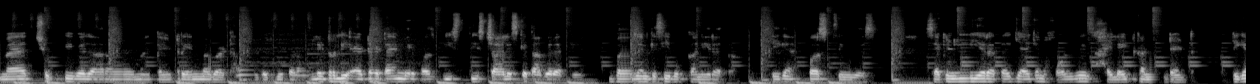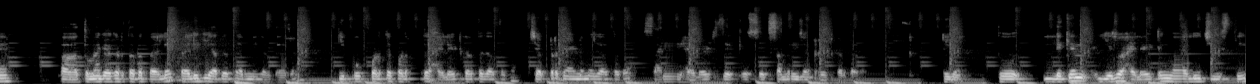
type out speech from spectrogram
मैं छुट्टी पे जा रहा हूँ मैं कहीं ट्रेन में बैठा हूँ कुछ भी पढ़ा हूँ। लिटरली एट अ टाइम मेरे पास बीस तीस चालीस किताबें रहती हैं वर्जन किसी बुक का नहीं रहता ठीक है? फ़र्स्ट थिंग दिस सेकेंडली ये रहता है कि I can always highlight content ठीक है? तो मैं क्या करता था पहले? पहले की आदत अब नहीं करता था कि बुक पढ़ते पढ़ते हाईलाइट करते जाता था चैप्टर के एंड में जाता था, सारी हाईलाइट्स देख के उससे एक समरी जनरेट करता था। ठीक है? तो लेकिन ये जो हाईलाइटिंग वाली चीज़ थी,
